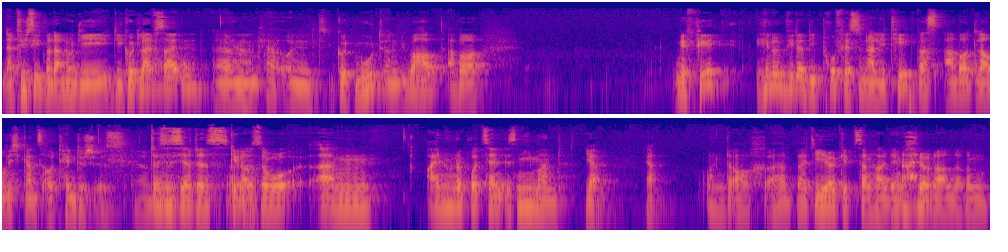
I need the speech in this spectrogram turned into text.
natürlich sieht man dann nur die, die Good Life-Seiten ähm, ja, und Good Mood und überhaupt, aber mir fehlt hin und wieder die Professionalität, was aber, glaube ich, ganz authentisch ist. Ähm, das ist ja das. Genau. Also ähm, 100 Prozent ist niemand. Ja. Und auch äh, bei dir gibt es dann halt den einen oder anderen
